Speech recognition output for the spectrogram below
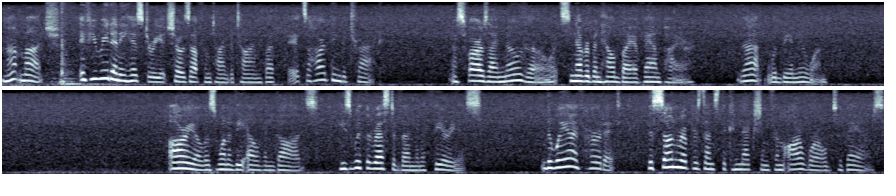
Not much. If you read any history, it shows up from time to time, but it's a hard thing to track. As far as I know, though, it's never been held by a vampire. That would be a new one. Auriel is one of the elven gods. He's with the rest of them in Aetherius. The way I've heard it, the sun represents the connection from our world to theirs.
